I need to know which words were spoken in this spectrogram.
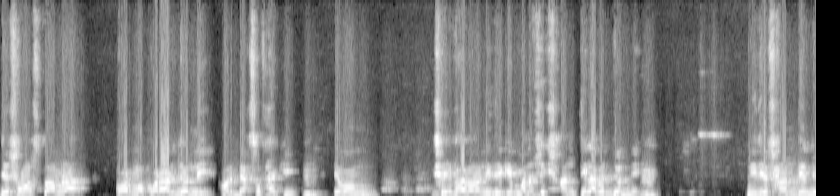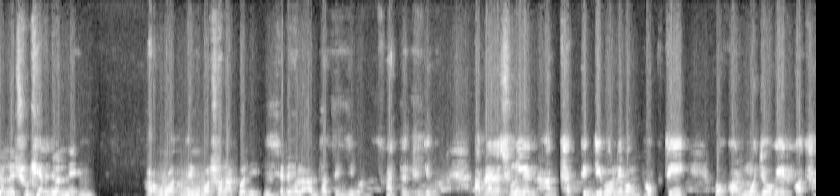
যে সমস্ত আমরা কর্ম করার জন্য আমরা ব্যস্ত থাকি এবং সেইভাবে আমরা নিজেকে মানসিক শান্তি লাভের জন্যে নিজের শান্তির জন্য সুখের জন্য ভগবত যে উপাসনা করি সেটাই হলো আধ্যাত্মিক জীবন। আধ্যাত্মিক জীবন। আপনারা শুনলেন আধ্যাত্মিক জীবন এবং ভক্তি ও কর্মযোগের কথা।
